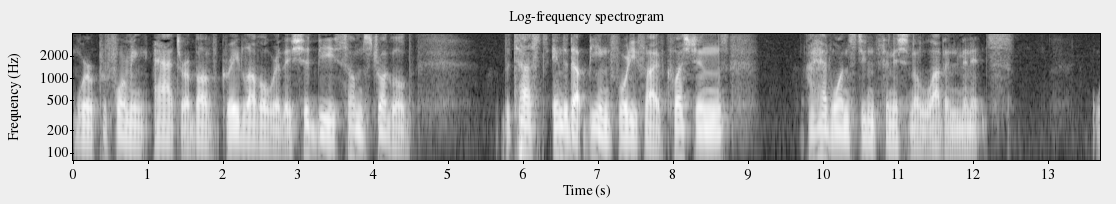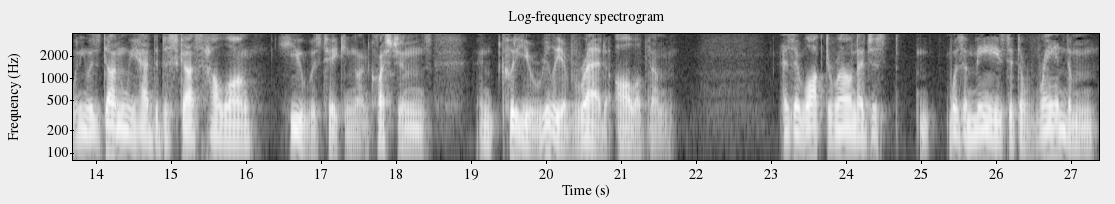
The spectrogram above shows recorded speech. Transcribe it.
were performing at or above grade level where they should be, some struggled. The test ended up being 45 questions. I had one student finish in 11 minutes. When he was done, we had to discuss how long he was taking on questions and could he really have read all of them as I walked around, I just was amazed at the random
